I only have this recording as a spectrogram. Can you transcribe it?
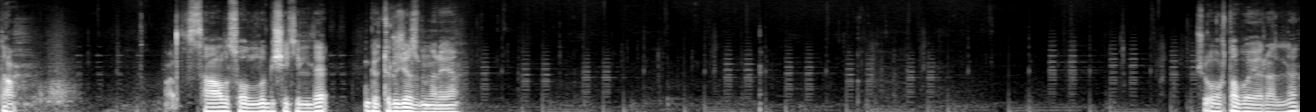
Tamam. Artık sağlı sollu bir şekilde götüreceğiz bunları ya. Şu orta boy herhalde.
